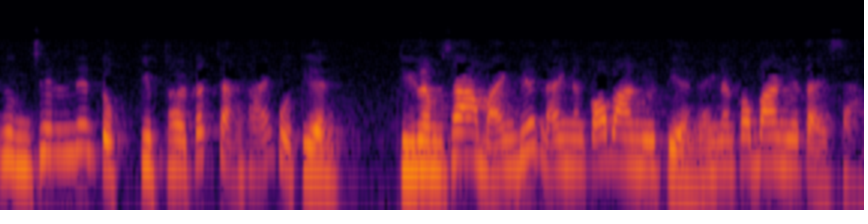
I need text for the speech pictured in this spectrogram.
thường xuyên liên tục kịp thời các trạng thái của tiền, thì làm sao mà anh biết là anh đang có bao nhiêu tiền, anh đang có bao nhiêu tài sản?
